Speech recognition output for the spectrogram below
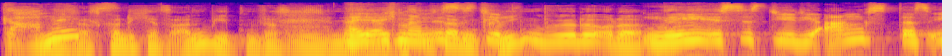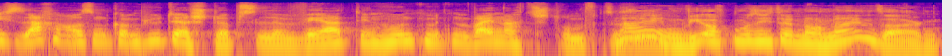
Gar Was nichts? könnte ich jetzt anbieten? Was ist mir Naja, ich meine, ich dann dir- kriegen würde oder? Nee, ist es dir die Angst, dass ich Sachen aus dem Computer stöpsele, wert, den Hund mit einem Weihnachtsstrumpf zu sehen? Nein, wie oft muss ich denn noch Nein sagen?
